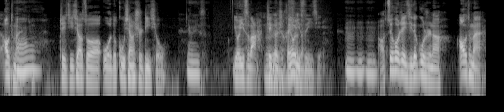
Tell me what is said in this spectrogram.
奥特曼、哦，这集叫做《我的故乡是地球》，有意思。有意思吧？这个是很有意思的一集。嗯嗯嗯，好，最后这一集的故事呢，奥特曼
